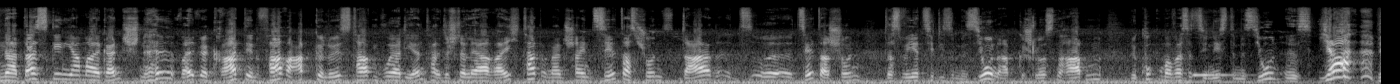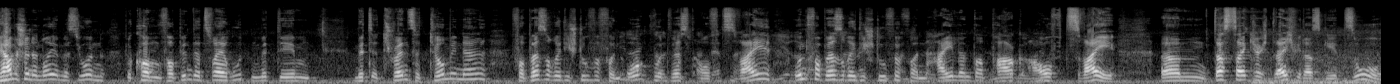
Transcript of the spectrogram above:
na das ging ja mal ganz schnell, weil wir gerade den Fahrer abgelöst haben, wo er die Endhaltestelle erreicht hat und anscheinend zählt das schon da äh, zählt das schon, dass wir jetzt hier diese Mission abgeschlossen haben. Wir gucken mal, was jetzt die nächste Mission ist. Ja, wir haben schon eine neue Mission bekommen. Verbinde zwei Routen mit dem mit Transit Terminal, verbessere die Stufe von Oakwood West auf 2 und verbessere die Stufe von Highlander Park auf 2. Ähm, das zeige ich euch gleich, wie das geht. So,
